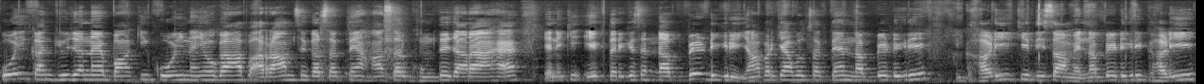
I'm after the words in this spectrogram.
कोई कंफ्यूजन है, बाकी कोई नहीं होगा, आप आराम से कर सकते हैं। हाँ सर, घूमते जा रहा है, यानी कि एक तरीके से नब्बे डिग्री, यहाँ पर क्या बोल सकते हैं? नब्बे डिग्री घड़ी की दिशा में, नब्बे डिग्री घड़ी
